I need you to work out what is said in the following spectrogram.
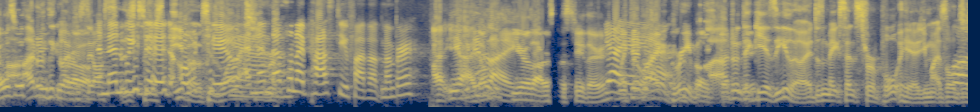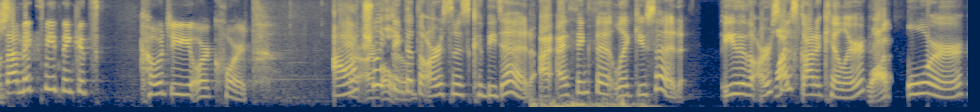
I was with I don't think I was uh, the And then we arsonist. It was did Evo, 'cause O2, and then that's when I passed you five up. Remember? I, yeah, I don't like- think you're the arsonist either. Yeah, We yeah, did, yeah. I like- agree, but I don't think he is either. It doesn't make sense to report here. You might as well, Well, just. that makes me think it's Koji or Court. I actually think that the arsonist could be dead. I, I think that, like you said, either the arsonist got a killer What? or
